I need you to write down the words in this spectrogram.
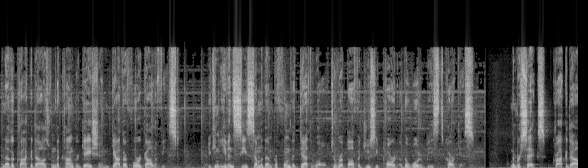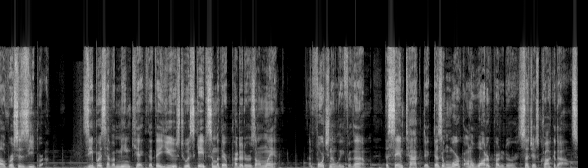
and other crocodiles from the congregation gather for a gala feast. You can even see some of them perform the death roll to rip off a juicy part of the wildebeest's carcass. Number 6. Crocodile vs. Zebra Zebras have a mean kick that they use to escape some of their predators on land. Unfortunately for them, the same tactic doesn't work on a water predator such as crocodiles.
